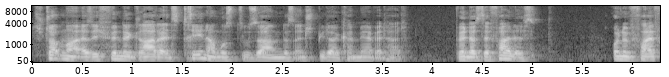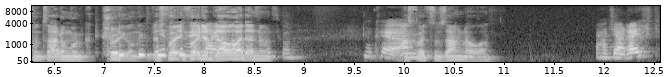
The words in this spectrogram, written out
Stopp mal, also ich finde, gerade als Trainer musst du sagen, dass ein Spieler keinen Mehrwert hat. Wenn das der Fall ist. Und im Fall von Salomon, Entschuldigung, das wollte, ich wollte Laura dann nur. Okay, Was um, wolltest du sagen, Laura? Er hat ja recht.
